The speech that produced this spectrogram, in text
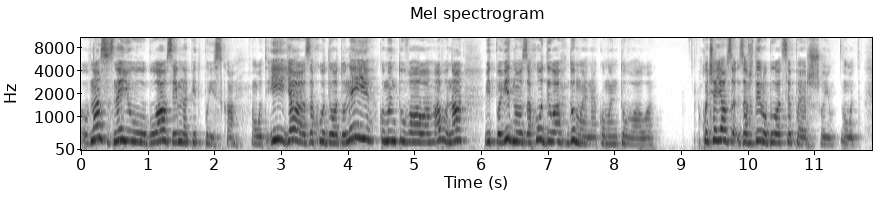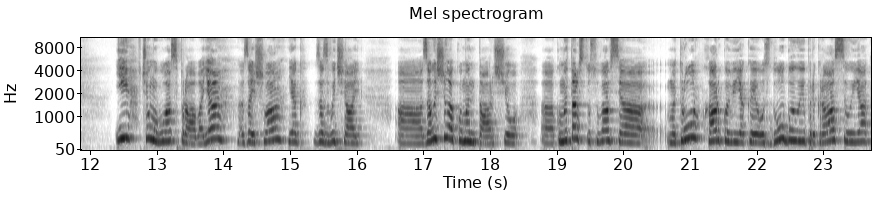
В нас з нею була взаємна підписка. От. І я заходила до неї, коментувала, а вона, відповідно, заходила до мене, коментувала. Хоча я завжди робила це першою. От. І в чому була справа? Я зайшла, як зазвичай, залишила коментар, що коментар стосувався метро в Харкові, яке оздобили, прикрасили. Я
